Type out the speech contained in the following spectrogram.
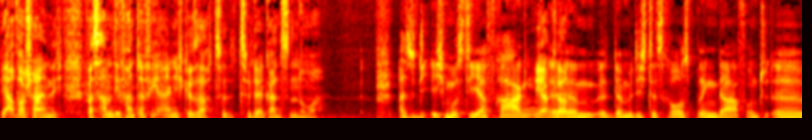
Ja, wahrscheinlich. Was haben die Fanta 4 eigentlich gesagt zu, zu der ganzen Nummer? Also die, ich muss die ja fragen, Ja, ähm, damit ich das rausbringen darf. Und äh,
